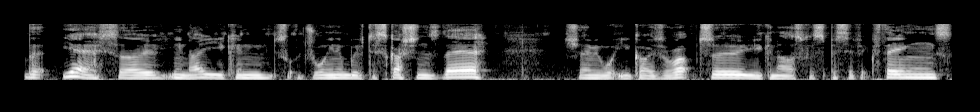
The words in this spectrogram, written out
But yeah so you know you can sort of join in with discussions there show me what you guys are up to. You can ask for specific things.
